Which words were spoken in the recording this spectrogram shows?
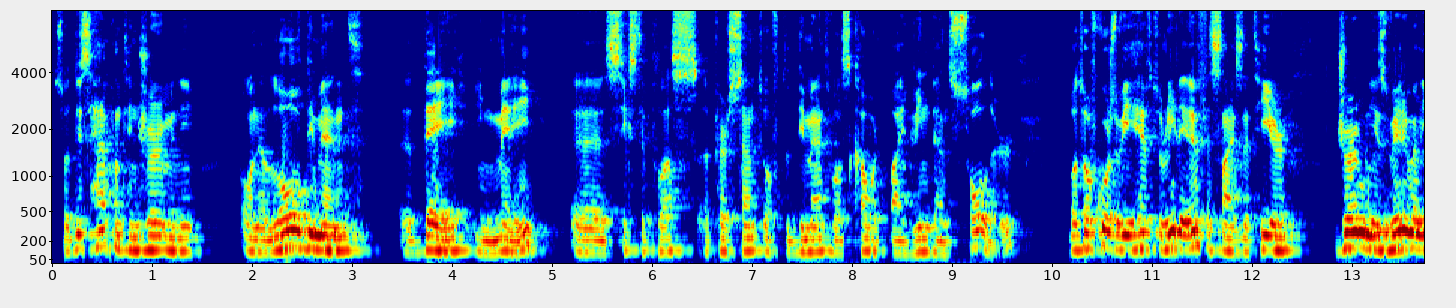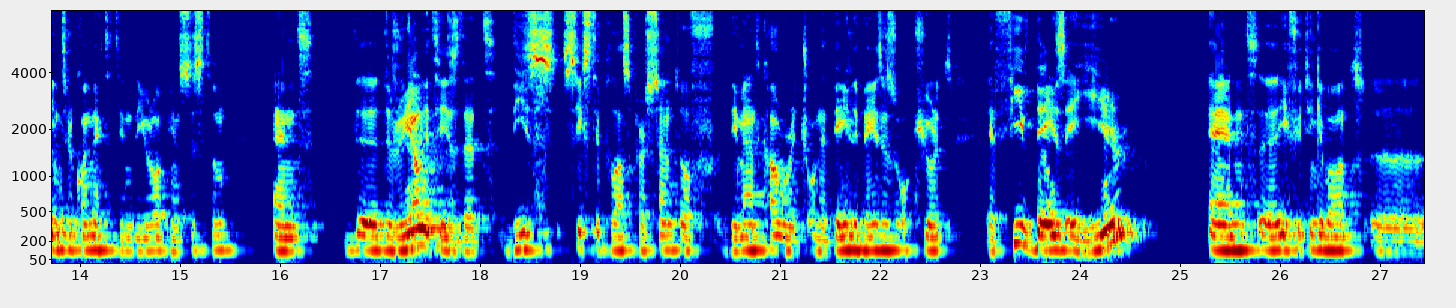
So this happened in Germany on a low demand uh, day in May, uh, 60 plus percent of the demand was covered by wind and solar. But of course, we have to really emphasize that here, Germany is very well interconnected in the European system. And the, the reality is that these 60 plus percent of demand coverage on a daily basis occurred a few days a year. And uh, if you think about uh,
